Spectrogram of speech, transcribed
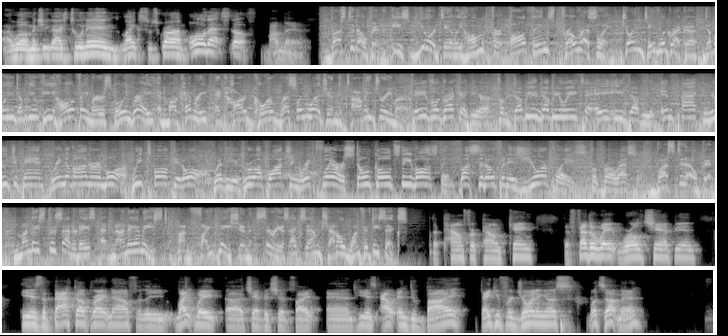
I will. Make sure you guys tune in, like, subscribe, all that stuff. My man. Busted Open is your daily home for all things pro wrestling. Join Dave LaGreca, WWE Hall of Famers Bully Ray and Mark Henry, and hardcore wrestling legend Tommy Dreamer. Dave LaGreca here from WWE to AEW, Impact, New Japan, Ring of Honor, and more. We talk it all. Whether you grew up watching Ric Flair or Stone Cold Steve Austin, Busted Open is your place for pro wrestling. Busted Open, Mondays through Saturdays at 9 a.m. East on Fight Nation, Sirius XM Channel 156 the pound for pound king, the featherweight world champion. He is the backup right now for the lightweight uh, championship fight, and he is out in Dubai. Thank you for joining us. What's up, man?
